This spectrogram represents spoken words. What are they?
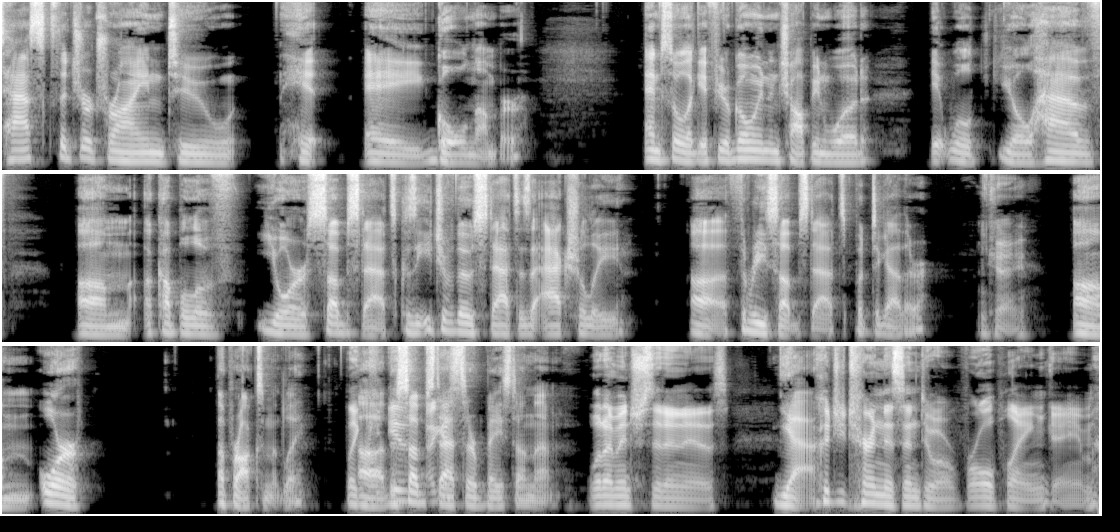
tasks that you're trying to hit a goal number. And so like if you're going and chopping wood, it will you'll have um a couple of your substats because each of those stats is actually uh three substats put together. okay. Um or approximately. Like uh the is- substats are based on that. what I'm interested in is Yeah. could you turn this into a role playing game?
